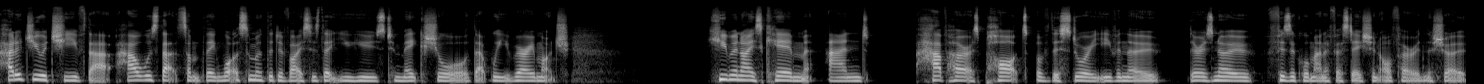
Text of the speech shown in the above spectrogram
How did you achieve that? How was that something? What are some of the devices that you use to make sure that we very much humanize Kim and have her as part of this story, even though there is no physical manifestation of her in the show?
